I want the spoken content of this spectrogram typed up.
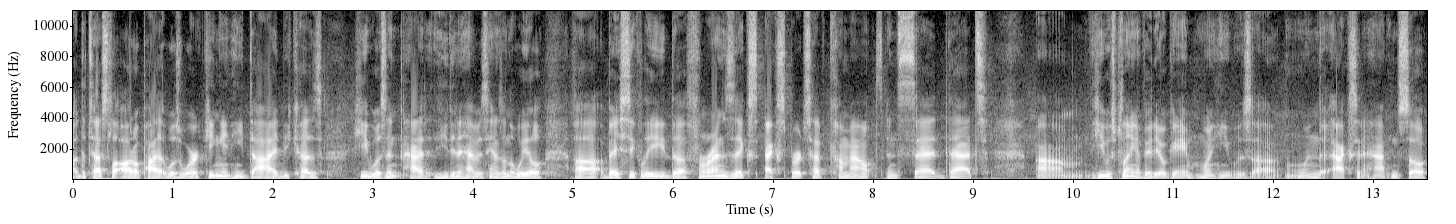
the Tesla autopilot was working and he died because he wasn't had he didn't have his hands on the wheel. Uh, basically, the forensics experts have come out and said that um, he was playing a video game when he was uh, when the accident happened. So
